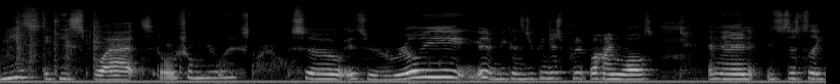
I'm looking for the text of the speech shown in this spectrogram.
Bee Sticky Splat. Don't show me your list. So it's really good because you can just put it behind walls, and then it's just like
